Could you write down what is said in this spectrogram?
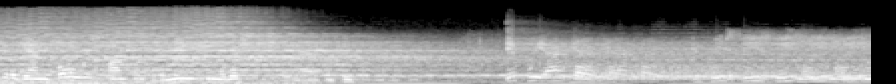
make it again fully responsive to the needs and the wishes of the American people. If we act boldly, if we seize these the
